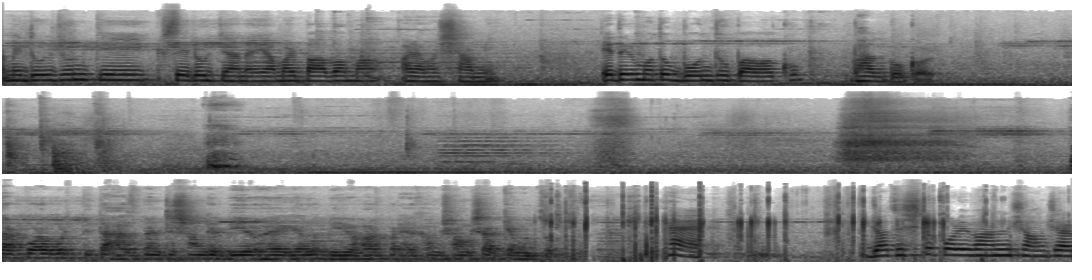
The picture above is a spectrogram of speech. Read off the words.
আমি দুইজনকে সেলুট জানাই আমার বাবা মা আর আমার স্বামী। এদের মতো বন্ধু পাওয়া খুব ভাগ্যকর। তার পরবর্তীতে হাজব্যান্ডের সঙ্গে বিয়ে হয়ে গেল। বিয়ে হওয়ার পরে এখন সংসার কেমন চলছে? হ্যাঁ যথেষ্ট পরিমাণ সংসার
